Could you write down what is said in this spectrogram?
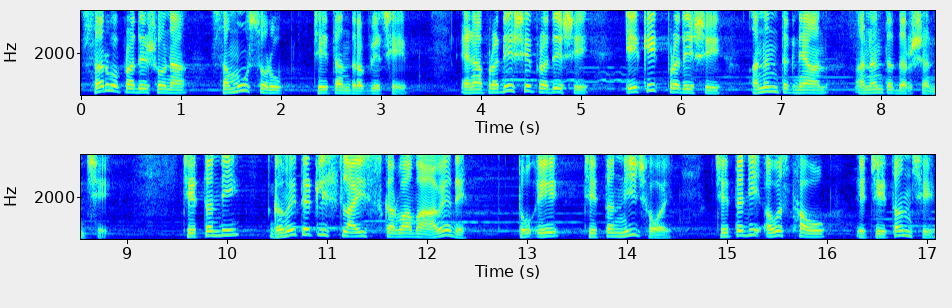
સર્વ પ્રદેશોના સમૂહ સ્વરૂપ ચેતન દ્રવ્ય છે. એના પ્રદેશે પ્રદેશે એક એક પ્રદેશે અનંત જ્ઞાન, અનંત દર્શન છે. ચેતનની ગમે તેટલી સ્લાઇસ કરવામાં આવે ને, તો એ ચેતનની જ હોય. ચેતનની અવસ્થાઓ એ ચેતન છે.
